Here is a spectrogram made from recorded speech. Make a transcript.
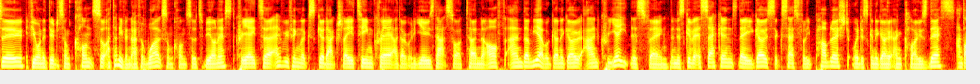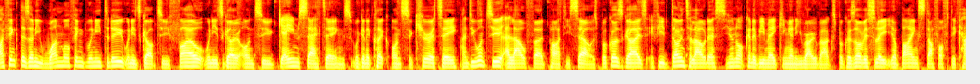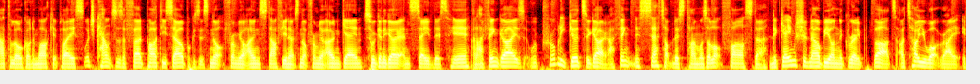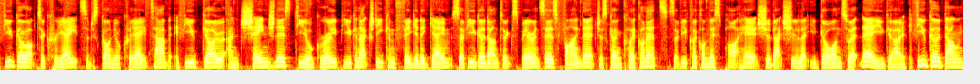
to. If you want to do this on console, I don't even know if it works on console to be honest. Creator, everything looks good actually. Team create, I don't really use that, so I'll turn it off. And um, yeah, we're going to go and create this thing. Then just give it a second. There you go, successfully published. We're just going to go and close this. And I think there's only one more thing we need to do. We need to go up to file. We need to go onto game settings. We're going to click on security and you want to allow third party sales because guys, if you don't allow this, you're not going to be making any Robux because obviously you're buying stuff off the catalog or the marketplace, which counts as a third party sale because it's not from your own stuff. You know, it's not from your own game. So we're going to go and save this here. And I think guys, we're probably good to go. I think this setup this time was a lot faster. The game should now be on the group, but I'll tell you what, right? If you go up to create, so just go on your create tab, if you go and change this to your group, you can actually configure the game. So if you go down to experiences, find it, just go and click on it. So if you click on this part here, it should actually let you go onto it. There you go. If you go down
